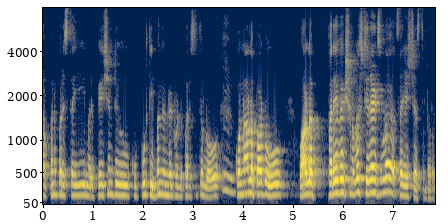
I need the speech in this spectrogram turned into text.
తప్పని పరిస్థితి అయ్యి మరి పేషెంట్కు పూర్తి ఇబ్బంది ఉండేటువంటి పరిస్థితుల్లో. కొన్నాళ్ళ పాటు వాళ్ళ పర్యవేక్షణలో స్టిరాయిడ్స్ కూడా సజెస్ట్ చేస్తుంటారు.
